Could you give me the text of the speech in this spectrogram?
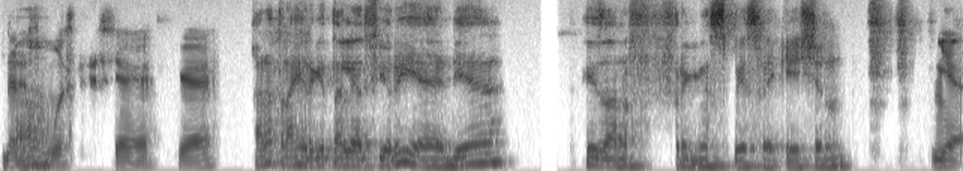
dari Ah. semua seriesnya ya. Oke. Karena terakhir kita lihat Fury ya dia he's on a freaking space vacation. Ya.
